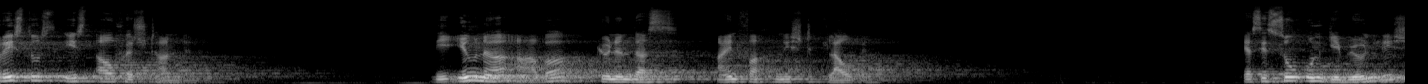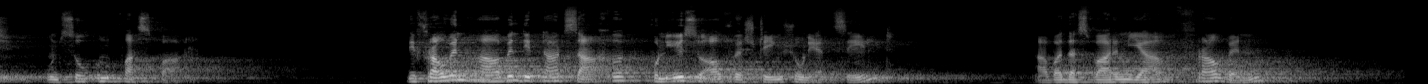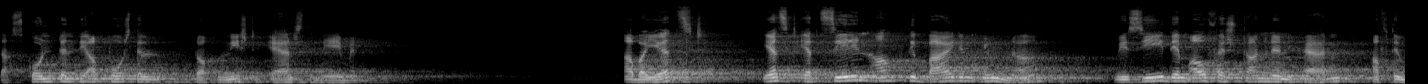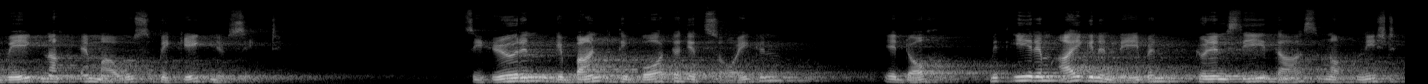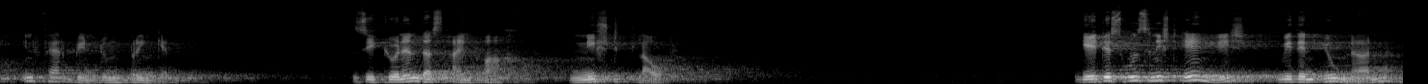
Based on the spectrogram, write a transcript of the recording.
Christus ist auferstanden. Die Jünger aber können das einfach nicht glauben. Es ist so ungewöhnlich und so unfassbar. Die Frauen haben die Tatsache von Jesu Auferstehung schon erzählt, aber das waren ja Frauen, das konnten die Apostel doch nicht ernst nehmen. Aber jetzt, jetzt erzählen auch die beiden Jünger, wie sie dem auferstandenen Herrn auf dem Weg nach Emmaus begegnet sind. Sie hören gebannt die Worte der Zeugen, jedoch mit ihrem eigenen Leben können sie das noch nicht in Verbindung bringen. Sie können das einfach nicht glauben. Geht es uns nicht ähnlich wie den Jüngern?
